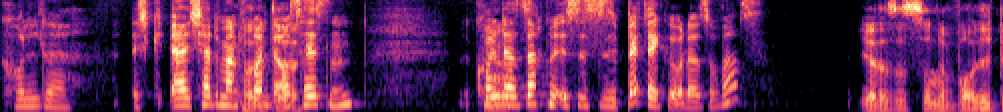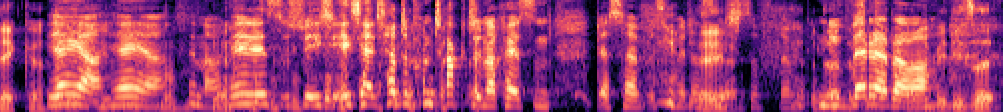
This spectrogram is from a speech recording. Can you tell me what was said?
Kolte. Ich, äh, ich hatte mal einen Freund aus Hessen. Kolder ja. sagt mir, ist es diese Bettdecke oder sowas? Ja, das ist so eine Wolldecke. Ja, halt ja, eben, ja, ja, ne? genau. Nee, ist, ich, ich, hatte Kontakte nach Hessen, deshalb ist mir das ja, nicht so fremd. In die Werder. Da hatte mir diese,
